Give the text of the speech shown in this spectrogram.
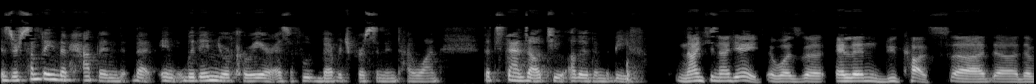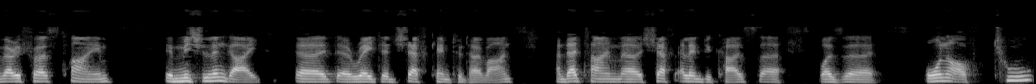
Is there something that happened that in within your career as a food and beverage person in Taiwan that stands out to you other than the beef? 1998, it was uh, Alain Ducasse, uh, the, the very first time a Michelin guide uh, rated chef came to Taiwan. And that time, uh, Chef Alain Ducasse uh, was owner of two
